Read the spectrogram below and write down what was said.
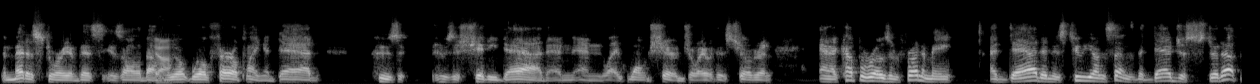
the meta story of this is all about Yeah. Will, Will Ferrell playing a dad who's who's a shitty dad and and like won't share joy with his children. And a couple rows in front of me, a dad and his two young sons. The dad just stood up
